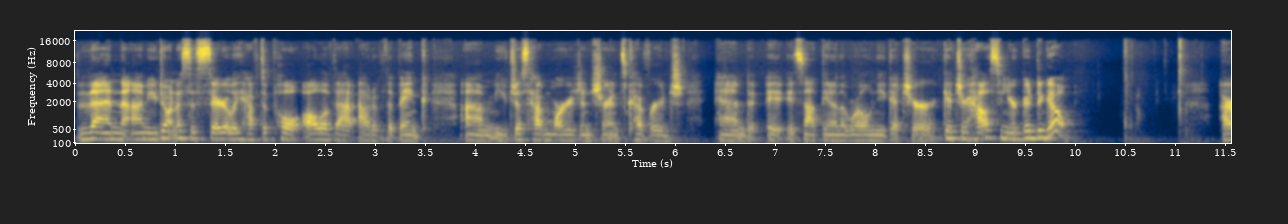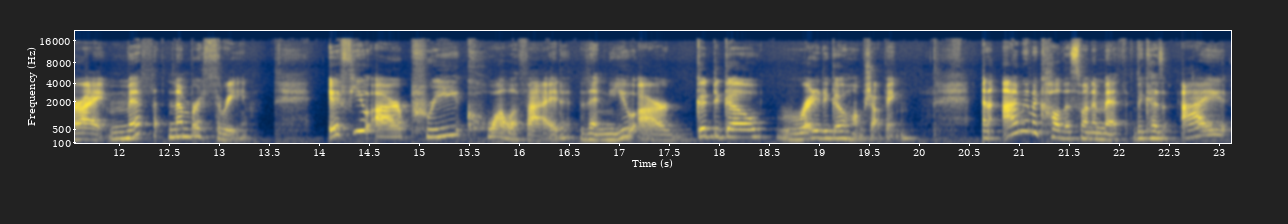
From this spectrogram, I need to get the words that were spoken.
then um, you don't necessarily have to pull all of that out of the bank. Um, you just have mortgage insurance coverage and it, it's not the end of the world and you get your get your house and you're good to go. All right, myth number 3. If you are pre-qualified, then you are good to go, ready to go home shopping. And I'm going to call this one a myth because I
